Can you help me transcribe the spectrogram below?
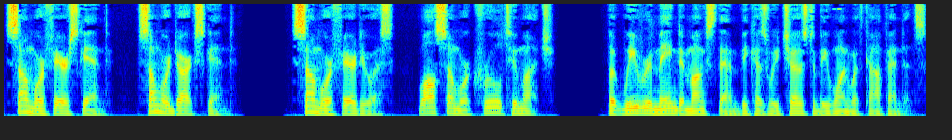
Some were fair skinned, some were dark skinned. Some were fair to us, while some were cruel too much. But we remained amongst them because we chose to be one with competence.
